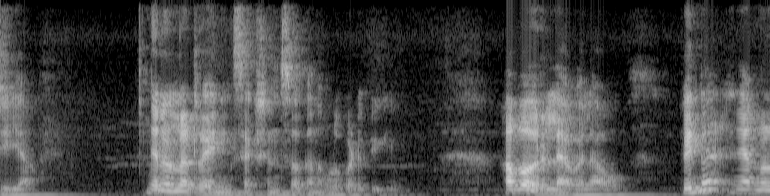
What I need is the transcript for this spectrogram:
ചെയ്യാം. ഇങ്ങനെയുള്ള ട്രെയിനിങ് സെക്ഷൻസൊക്കെ നമ്മൾ പഠിപ്പിക്കും. അപ്പോൾ ഒരു ലെവലാവും പിന്നെ ഞങ്ങൾ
